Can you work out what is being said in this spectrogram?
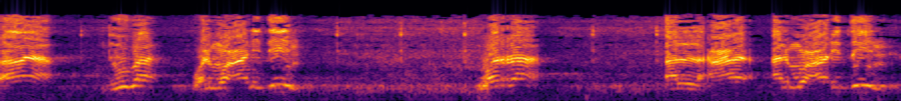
آية. دوبا والمعاندين. ورا المعارضين.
